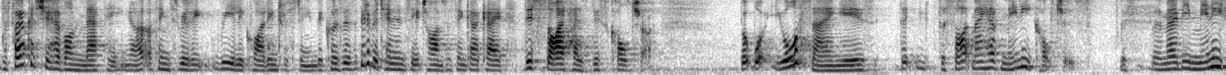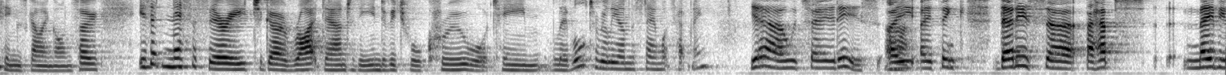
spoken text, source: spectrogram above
the focus you have on mapping, I think is really, really quite interesting because there's a bit of a tendency at times to think, okay, this site has this culture. But what you're saying is that the site may have many cultures. there may be many things going on. So, is it necessary to go right down to the individual crew or team level to really understand what's happening? Yeah, I would say it is. Uh-huh. I, I think that is uh, perhaps maybe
